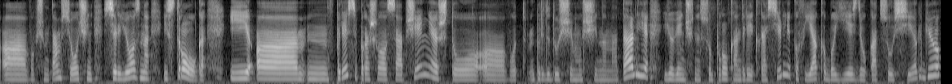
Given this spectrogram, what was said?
Э, в общем, там все очень серьезно и строго. И э, в прессе прошло сообщение, что э, вот предыдущий мужчина Наталья ее венчанный супруг Андрей Красильников якобы ездил к отцу Сергию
